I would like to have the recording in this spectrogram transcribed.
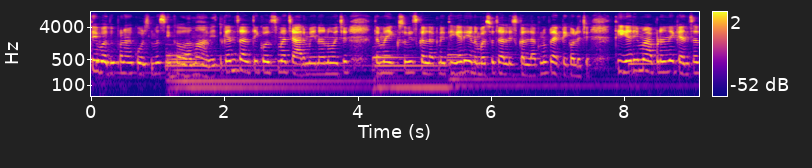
તે બધું પણ આ કોર્સમાં શીખવવામાં આવે છે. કેન્સરથી કોર્સમાં ચાર મહિનાનો હોય છે. તેમાં એકસો વીસ કલાકની થિયરી અને બસો ચાલીસ કલાકનું પ્રેક્ટિકલ છે. થિયરીમાં આપણને કેન્સર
